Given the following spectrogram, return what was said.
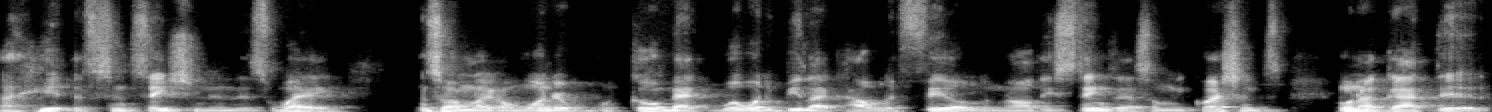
a, hit, a sensation in this way. And so I'm like, I wonder, going back, what would it be like? How would it feel? And all these things. I have so many questions. When I got there,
